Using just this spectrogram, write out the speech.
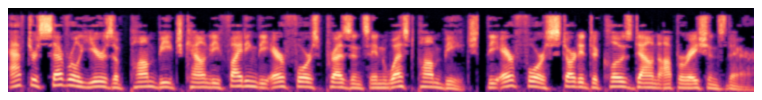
After several years of Palm Beach County fighting the Air Force presence in West Palm Beach, the Air Force started to close down operations there.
